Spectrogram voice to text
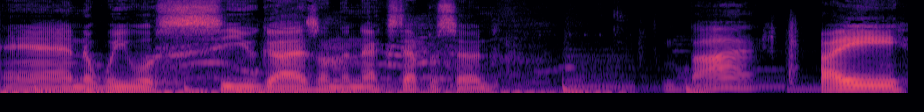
and we will see you guys on the next episode. Bye. Bye.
